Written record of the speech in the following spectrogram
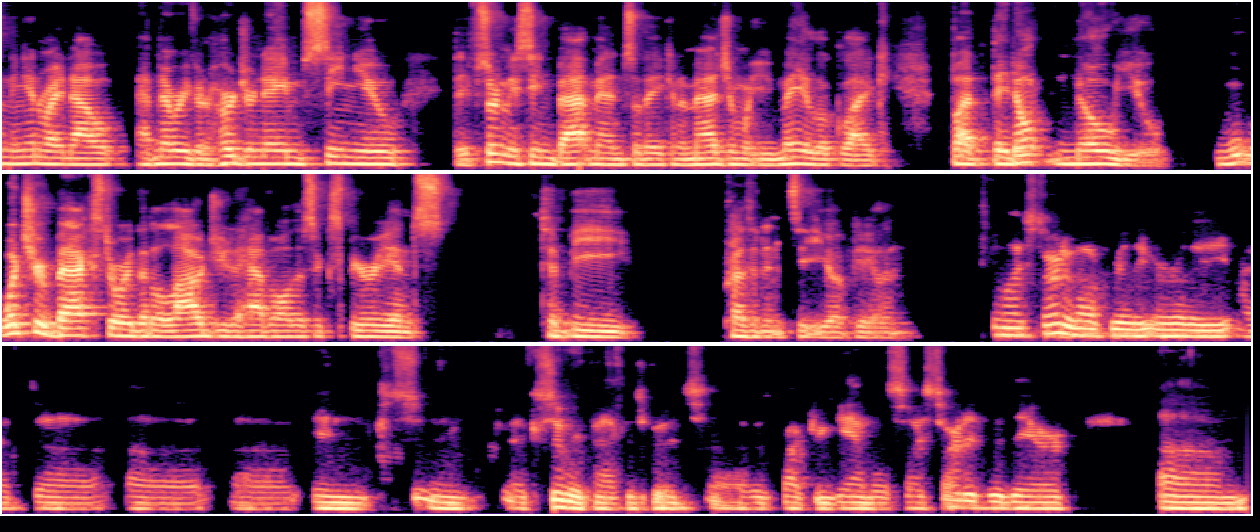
listening in right now have never even heard your name, seen you, They've certainly seen Batman, so they can imagine what you may look like, but they don't know you. What's your backstory that allowed you to have all this experience to be president and CEO of Galen? Well, I started off really early at uh, uh, uh, in consumer, consumer packaged goods uh, with Procter and Gamble. So I started with there, um,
